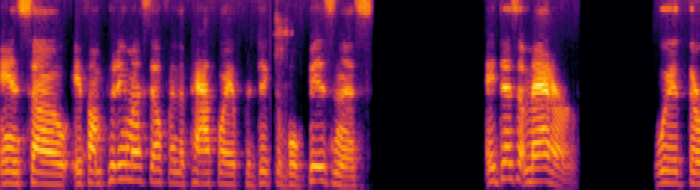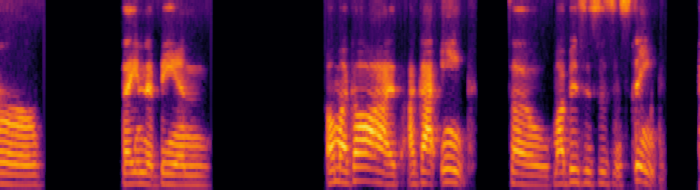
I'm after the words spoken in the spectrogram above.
And so if I'm putting myself in the pathway of predictable business, it doesn't matter whether they end up being, oh my God, I got ink. So my business doesn't stink.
